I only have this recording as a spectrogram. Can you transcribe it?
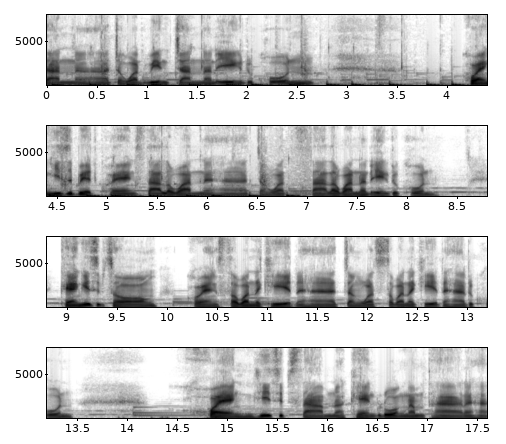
จันทร์นะฮะจังหวัดเวียงจันทร์นั่นเองทุกคน แขวงที่ 11 แขวงสารวันนะฮะจังหวัดสารวันนั่นเองทุกคน แขวงที่ 12 แขวงสวรรณเขตนะฮะจังหวัดสวรรณเขตนะฮะทุกคน แขวงที่ 13 นะแขวงหลวงน้ำทานะฮะ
